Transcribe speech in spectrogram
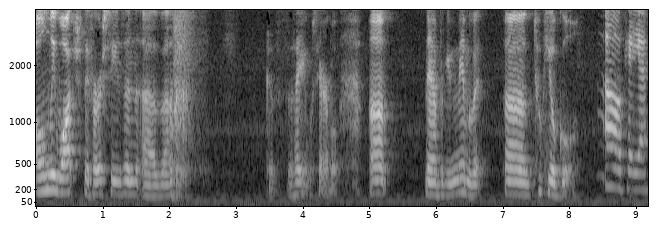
Only watched the first season of because the second was terrible. Um, now I'm forgetting the name of it. Uh, Tokyo Ghoul. oh, okay, yeah,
